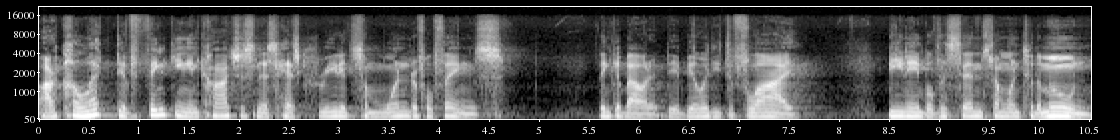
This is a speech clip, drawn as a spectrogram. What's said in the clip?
Our collective thinking and consciousness has created some wonderful things. Think about it the ability to fly, being able to send someone to the moon.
